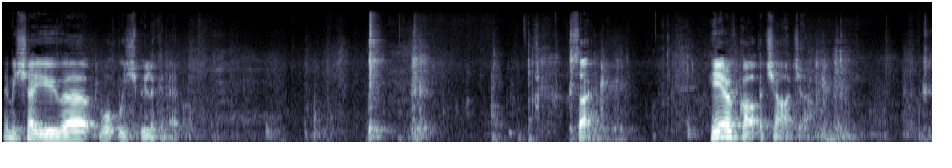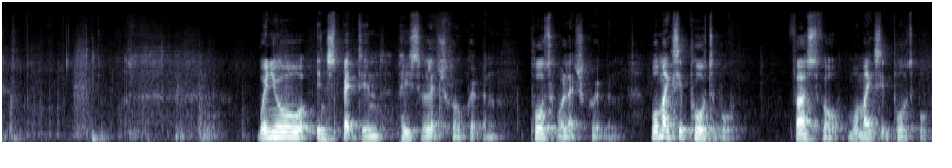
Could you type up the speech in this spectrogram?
Let me show you uh, what we should be looking at. So, here I've got a charger. When you're inspecting a piece of electrical equipment, portable electrical equipment, what makes it portable? First of all, what makes it portable?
